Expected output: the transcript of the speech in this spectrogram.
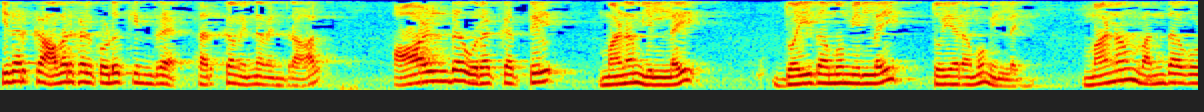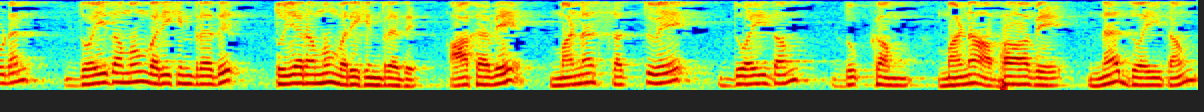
இதற்கு அவர்கள் கொடுக்கின்ற தர்க்கம் என்னவென்றால் ஆழ்ந்த உறக்கத்தில் மனம் இல்லை துவைதமும் இல்லை துயரமும் இல்லை. மனம் வந்தவுடன் துவைதமும் வருகின்றது துயரமும் வருகின்றது. ஆகவே மனசத்துவே துவைதம் துக்கம் மன அபாவே. ந துவைதம்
